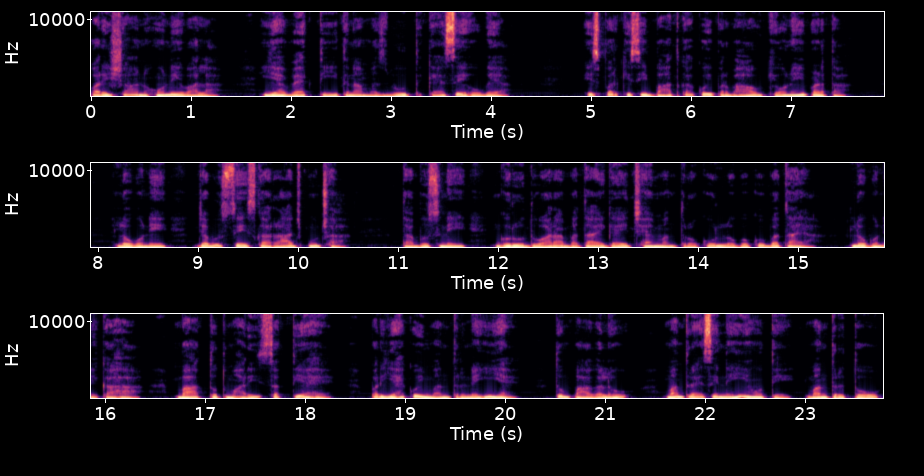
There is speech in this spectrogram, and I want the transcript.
परेशान होने वाला, यह व्यक्ति इतना मज़बूत कैसे हो गया? इस पर किसी बात का कोई प्रभाव क्यों नहीं पड़ता? लोगों ने जब उससे इसका राज पूछा तब उसने गुरु द्वारा बताए गए छह मंत्रों को लोगों को बताया। लोगों ने कहा, बात तो तुम्हारी सत्य है, पर यह कोई मंत्र नहीं है। तुम पागल हो, मंत्र ऐसे नहीं होते। मंत्र तो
